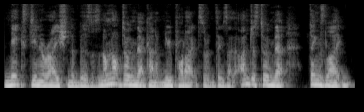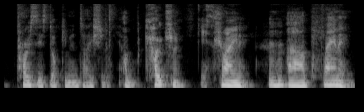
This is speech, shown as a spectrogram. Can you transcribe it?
next generation of business. And I'm not talking about kind of new products or things like that. I'm just talking about things like process documentation, um, coaching, Yes. training, uh, planning,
